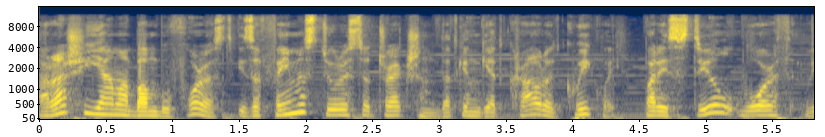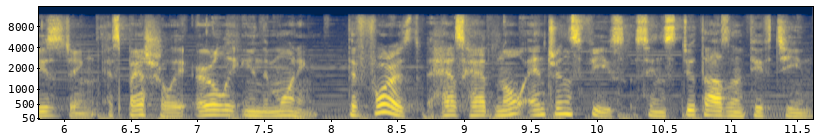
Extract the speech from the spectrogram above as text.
Arashiyama Bamboo Forest is a famous tourist attraction that can get crowded quickly, but is still worth visiting, especially early in the morning. The forest has had no entrance fees since 2015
